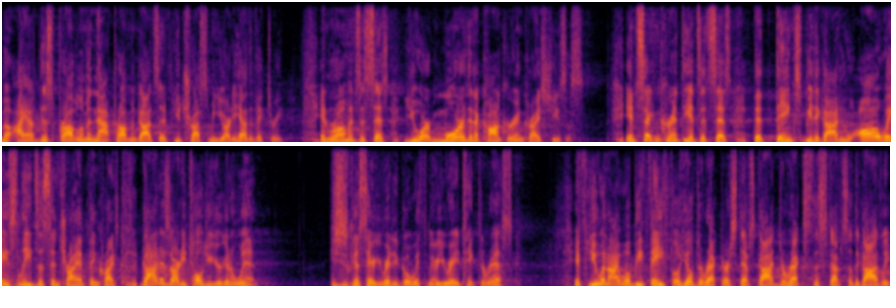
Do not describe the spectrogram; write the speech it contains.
I have this problem and that problem. And God said, If you trust me, you already have the victory. In Romans, it says, You are more than a conqueror in Christ Jesus. In Second Corinthians, it says that thanks be to God who always leads us in triumph in Christ. God has already told you you're going to win. He's just going to say, Are you ready to go with me? Are you ready to take the risk? If you and I will be faithful, He'll direct our steps. God directs the steps of the godly.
